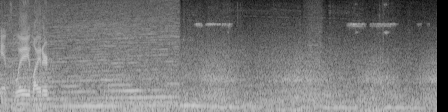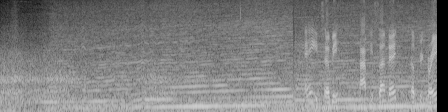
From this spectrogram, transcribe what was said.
end's way lighter. Hey, Toby. Happy Sunday. Hope you're great.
